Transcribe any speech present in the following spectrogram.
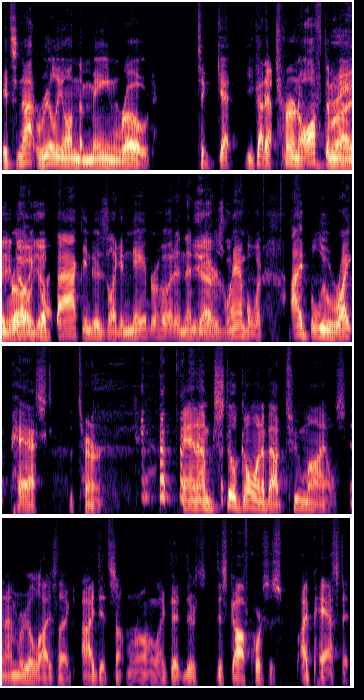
It's not really on the main road. To get, you got to turn off the Right, main road no, and go back into like a neighborhood, and then there's Ramblewood. I blew right past the turn, and I'm still going about two miles, and I'm realized like I did something wrong. Like that, there's this golf course is I passed it,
